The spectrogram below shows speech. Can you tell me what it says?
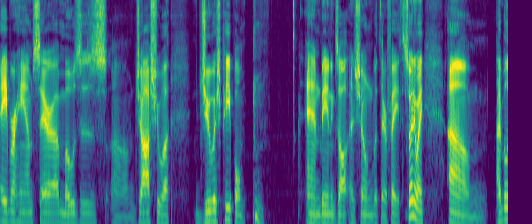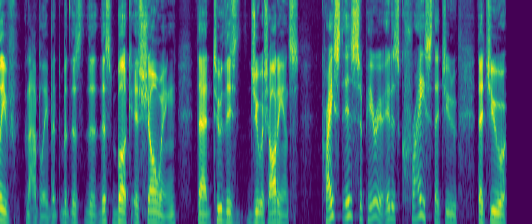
Abraham, Sarah, Moses, um, Joshua, Jewish people, and being exalted, as shown with their faith. So anyway, um, I believe, not I believe, but but this the this book is showing that to this Jewish audience, Christ is superior. It is Christ that you that you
